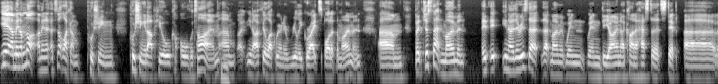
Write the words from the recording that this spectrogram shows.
Yeah, I mean, I'm not. I mean, it's not like I'm pushing pushing it uphill all the time. Mm. Um, you know, I feel like we're in a really great spot at the moment. Um, but just that moment it, it, you know, there is that, that moment when, when the owner kind of has to step uh,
